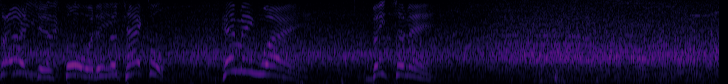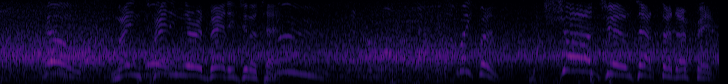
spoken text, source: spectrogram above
surges forward in the tackle. Hemingway beats a man. Held. Maintaining their advantage in attack. Speakman charges at the defence.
